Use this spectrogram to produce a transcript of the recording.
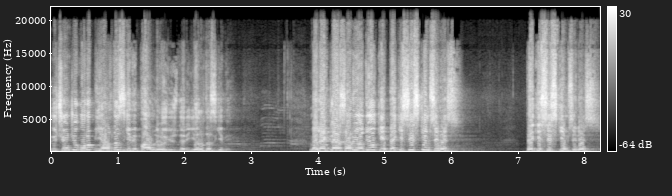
Üçüncü grup yıldız gibi parlıyor yüzleri. Yıldız gibi. Melekler soruyor diyor ki peki siz kimsiniz? Peki siz kimsiniz?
